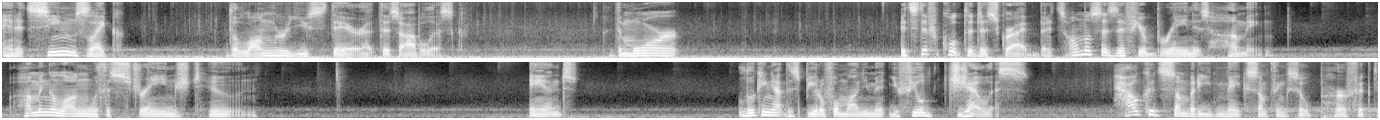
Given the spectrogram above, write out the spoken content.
And it seems like the longer you stare at this obelisk, the more. It's difficult to describe, but it's almost as if your brain is humming. Humming along with a strange tune. And looking at this beautiful monument, you feel jealous. How could somebody make something so perfect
